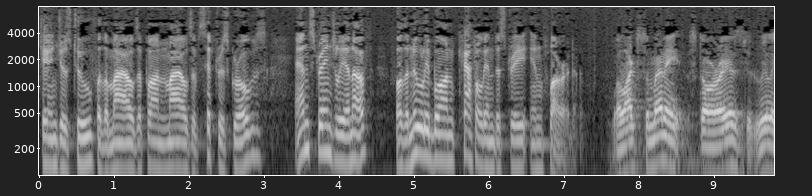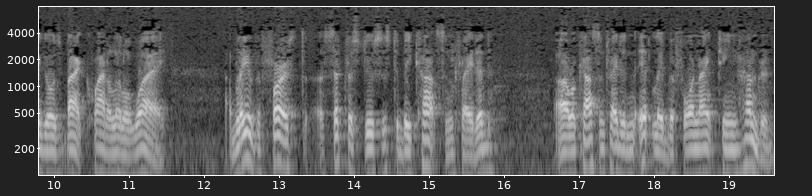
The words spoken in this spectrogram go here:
changes too for the miles upon miles of citrus groves, and strangely enough, for the newly born cattle industry in Florida. Well, like so many stories, it really goes back quite a little way. I believe the first uh, citrus juices to be concentrated uh, were concentrated in Italy before 1900,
